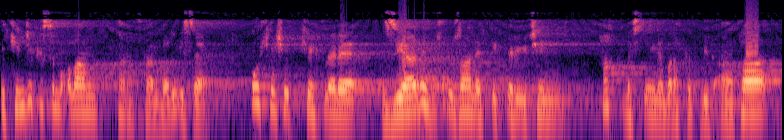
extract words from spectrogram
İkinci kısım olan taraftarları ise o çeşit şeyhlere ziyade hüsnüzan ettikleri için hak mesleğini bırakıp bid'ata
